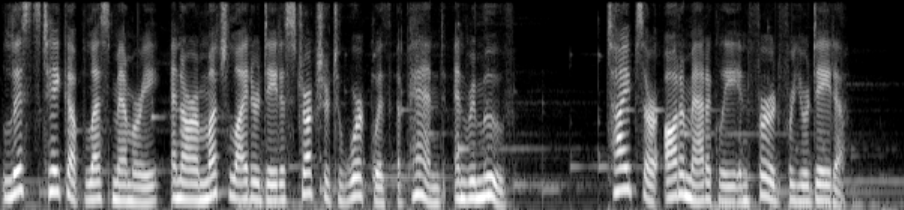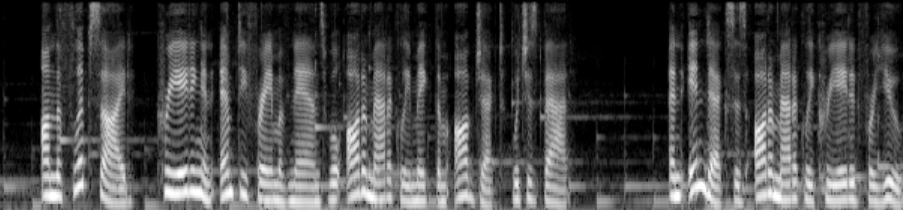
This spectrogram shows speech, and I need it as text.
Lists take up less memory and are a much lighter data structure to work with, append, and remove. Types are automatically inferred for your data. On the flip side, creating an empty frame of nans will automatically make them object, which is bad. An index is automatically created for you,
